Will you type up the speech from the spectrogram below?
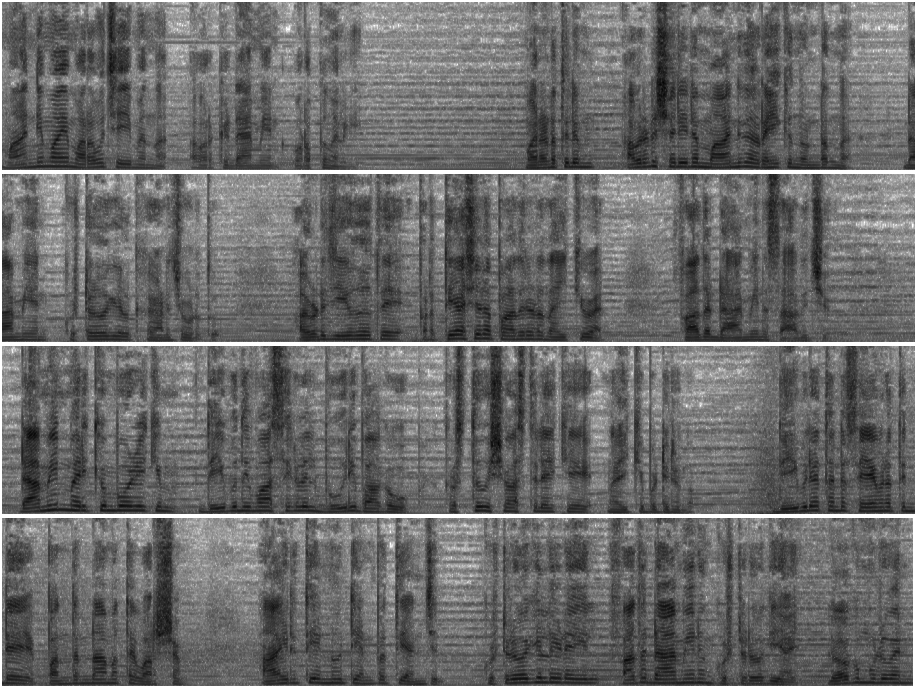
മാന്യമായി മറവ് ചെയ്യുമെന്ന് അവർക്ക് ഡാമിയൻ ഉറപ്പു നൽകി. മരണത്തിലും അവരുടെ ശരീരം മാന്യത അർഹിക്കുന്നുണ്ടെന്ന് ഡാമിയൻ കുഷ്ഠരോഗികൾക്ക് കാണിച്ചു കൊടുത്തു. അവരുടെ ജീവിതത്തെ പ്രത്യാശയുടെ പാതയുടെ നയിക്കുവാൻ ഫാദർ ഡാമിയന് സാധിച്ചു. ഡാമിയൻ മരിക്കുമ്പോഴേക്കും ദ്വീപ് നിവാസികളിൽ ഭൂരിഭാഗവും ക്രിസ്തു വിശ്വാസത്തിലേക്ക് നയിക്കപ്പെട്ടിരുന്നു. ദ്വീപിലെ തന്റെ സേവനത്തിന്റെ പന്ത്രണ്ടാമത്തെ വർഷം ആയിരത്തി എണ്ണൂറ്റി എൺപത്തി അഞ്ചിൽ കുഷ്ഠരോഗികളുടെ ഇടയിൽ ഫാദർ ഡാമിയനും കുഷ്ഠരോഗിയായി. ലോകം മുഴുവൻ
